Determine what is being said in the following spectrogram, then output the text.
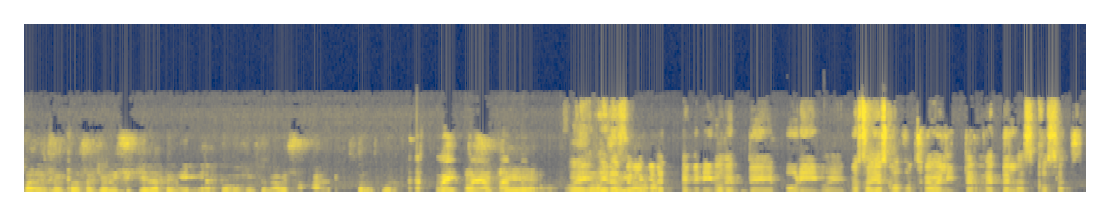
Para ese entonces yo ni siquiera tenía idea cómo funcionaba esa madre, te lo juro. Güey, Así que, Güey, No, eras el, no. eras el enemigo de, de Puri, güey. No sabías cómo funcionaba el internet de las cosas.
